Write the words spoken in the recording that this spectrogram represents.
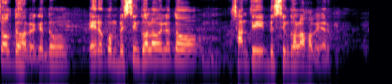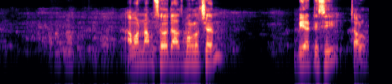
চলতে হবে। কিন্তু এইরকম বিশৃঙ্খলা হইলে তো শান্তি বিশৃঙ্খলা হবে আর কি। আমার নাম সৈয়দ আজমল হোসেন, বিআরটিসি চালক।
